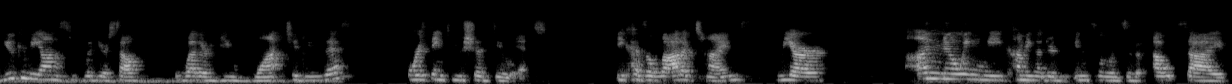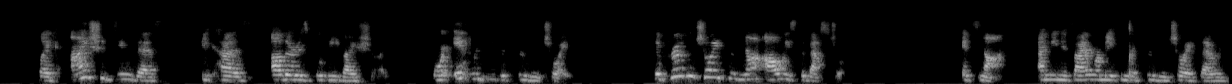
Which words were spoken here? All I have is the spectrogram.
you can be honest with yourself whether you want to do this or think you should do it. Because a lot of times we are unknowingly coming under the influence of outside, like, I should do this because others believe I should, or it would be the prudent choice. The prudent choice is not always the best choice. It's not. I mean, if I were making the prudent choice, I would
